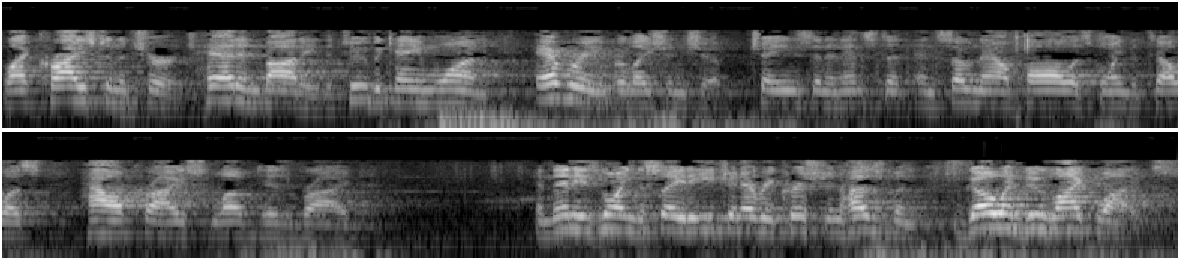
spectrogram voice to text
like Christ in the church, head and body, the two became one. Every relationship changed in an instant, and so now Paul is going to tell us how Christ loved his bride. And then he's going to say to each and every Christian husband, go and do likewise.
